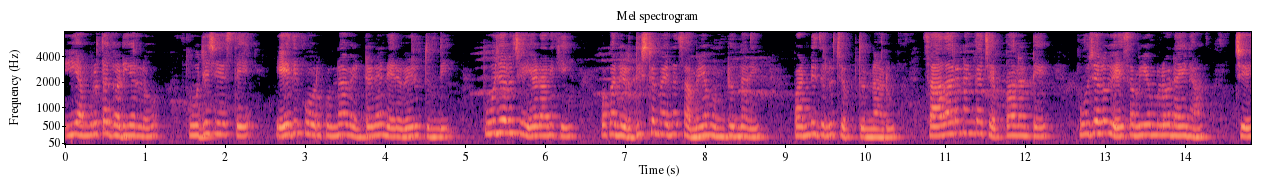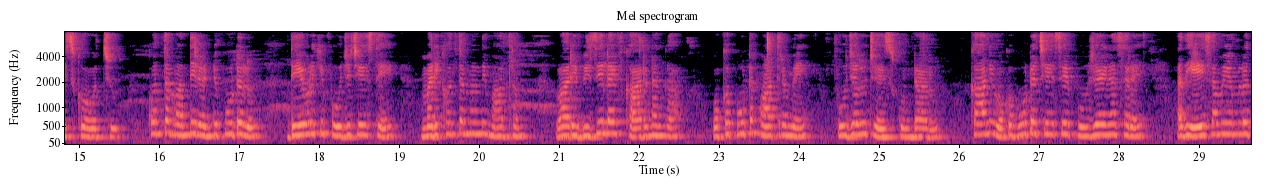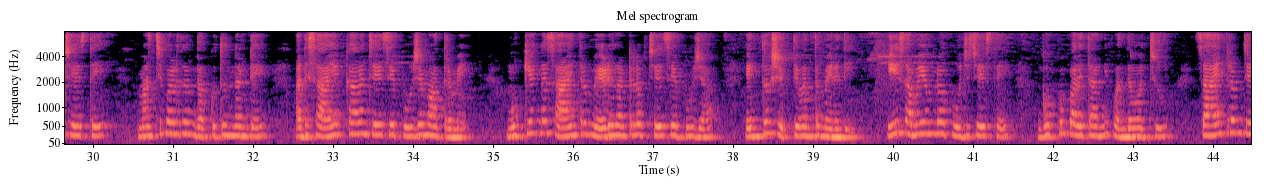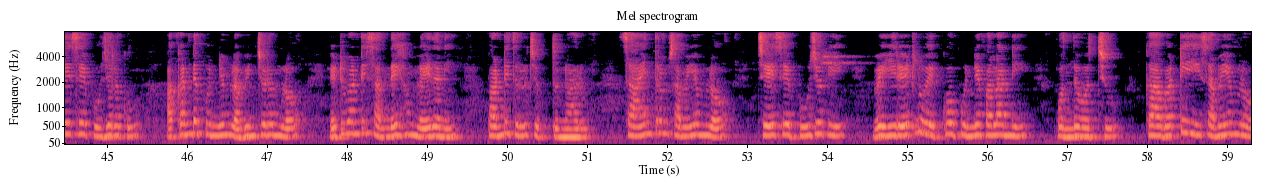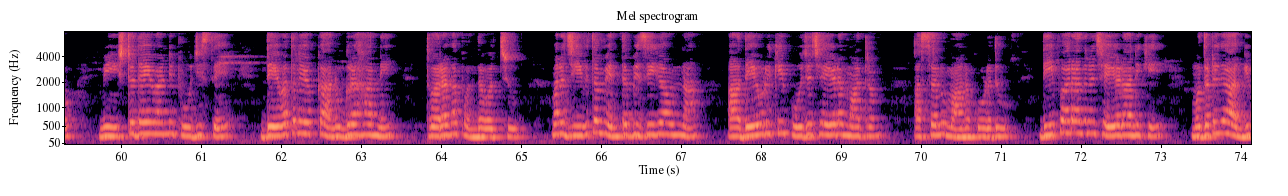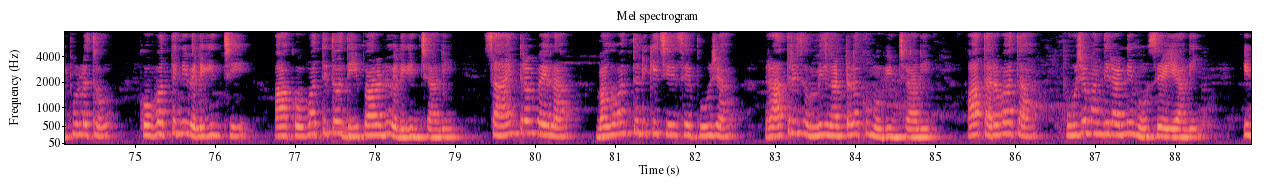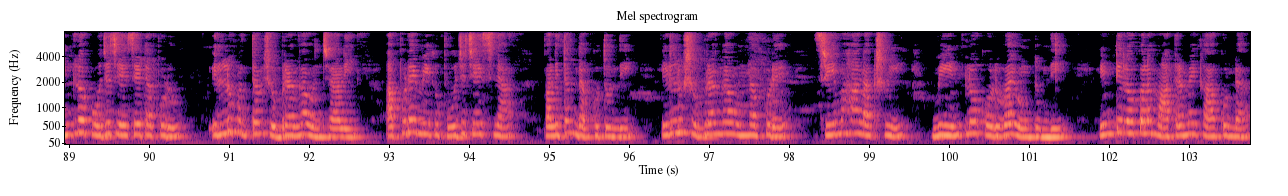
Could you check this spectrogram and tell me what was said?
ఈ అమృత గడియల్లో పూజ చేస్తే ఏది కోరుకున్నా వెంటనే నెరవేరుతుంది. పూజలు చేయడానికి ఒక నిర్దిష్టమైన సమయం ఉంటుందని పండితులు చెప్తున్నారు. సాధారణంగా చెప్పాలంటే పూజలు ఏ సమయంలోనైనా చేసుకోవచ్చు. కొంతమంది రెండు పూటలు దేవుడికి పూజ చేస్తే మరికొంతమంది మాత్రం వారి బిజీ లైఫ్ కారణంగా ఒక పూట మాత్రమే పూజలు చేసుకుంటారు. కానీ ఒక పూట చేసే పూజ అయినా సరే అది ఏ సమయంలో చేస్తే మంచి ఫలితం దక్కుతుందంటే అది సాయంకాలం చేసే పూజ మాత్రమే. ముఖ్యంగా సాయంత్రం ఏడు గంటలకు చేసే పూజ ఎంతో శక్తివంతమైనది. ఈ సమయంలో పూజ చేస్తే గొప్ప ఫలితాన్ని పొందవచ్చు. సాయంత్రం చేసే పూజలకు అఖండ పుణ్యం లభించడంలో ఎటువంటి సందేహం లేదని పండితులు చెప్తున్నారు. సాయంత్రం సమయంలో చేసే పూజకి వెయ్యి రేట్లు ఎక్కువ పుణ్యఫలాన్ని పొందవచ్చు. కాబట్టి ఈ సమయంలో మీ ఇష్టదైవాన్ని పూజిస్తే దేవతల యొక్క అనుగ్రహాన్ని త్వరగా పొందవచ్చు. మన జీవితం ఎంత బిజీగా ఉన్నా ఆ దేవుడికి పూజ చేయడం మాత్రం అస్సలు మానకూడదు. దీపారాధన చేయడానికి మొదటగా అగ్గిపుల్లతో కొవ్వొత్తిని వెలిగించి ఆ కొవ్వొత్తితో దీపాలను వెలిగించాలి. సాయంత్రం వేళ భగవంతునికి చేసే పూజ రాత్రి తొమ్మిది గంటలకు ముగించాలి. ఆ తర్వాత పూజ మందిరాన్ని మూసేయాలి. ఇంట్లో పూజ చేసేటప్పుడు ఇల్లు మొత్తం శుభ్రంగా ఉంచాలి. అప్పుడే మీకు పూజ చేసిన ఫలితం దక్కుతుంది. ఇల్లు శుభ్రంగా ఉన్నప్పుడే శ్రీ మహాలక్ష్మి మీ ఇంట్లో కొలువై ఉంటుంది. ఇంటి లోపల మాత్రమే కాకుండా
